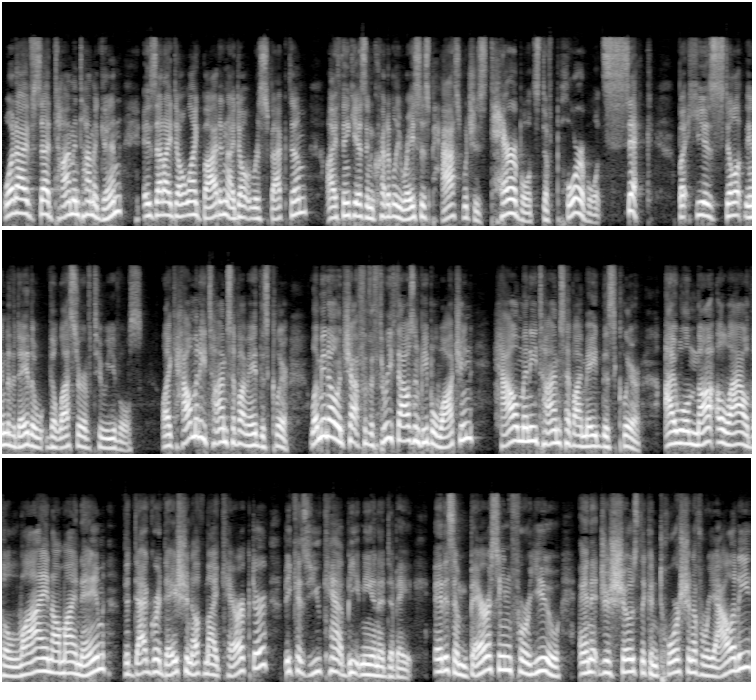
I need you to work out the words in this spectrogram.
What I've said time and time again is that I don't like Biden. I don't respect him. I think he has incredibly racist past, which is terrible. It's deplorable. It's sick. But he is still at the end of the day the, the lesser of two evils. Like how many times have I made this clear? Let me know in chat for the 3,000 people watching. How many times have I made this clear? I will not allow the line on my name, the degradation of my character, because you can't beat me in a debate. It is embarrassing for you, and it just shows the contortion of reality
